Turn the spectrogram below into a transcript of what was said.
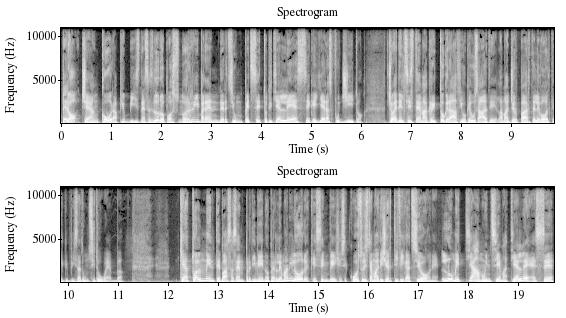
Però c'è ancora più business se loro possono riprendersi un pezzetto di TLS che gli era sfuggito, cioè del sistema crittografico che usate la maggior parte delle volte che visitate un sito web che attualmente passa sempre di meno per le mani loro e che se invece se questo sistema di certificazione lo mettiamo insieme a TLS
